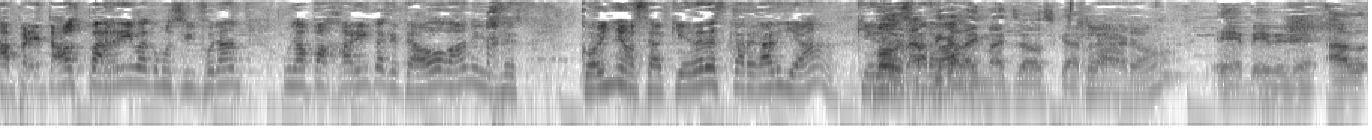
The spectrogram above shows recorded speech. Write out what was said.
apretados para arriba como si fueran una pajarita que te ahogan y dices, coño, o sea, quiero descargar ya, quiero Molt descargar. gràfica la imatge, Òscar. Claro. Eh, bé, bé, continua-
